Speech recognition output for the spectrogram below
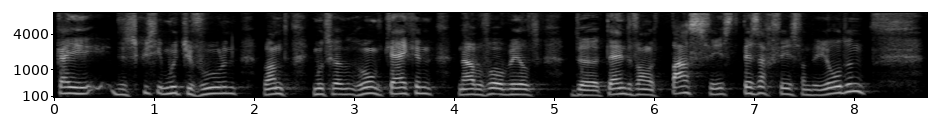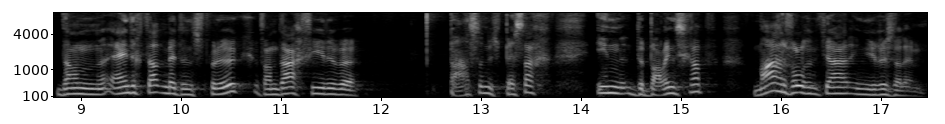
kan je, discussie moet je voeren, want je moet gewoon kijken naar bijvoorbeeld de, het einde van het paasfeest, Pesachfeest van de Joden. Dan eindigt dat met een spreuk. Vandaag vieren we Pasen, dus Pesach, in de ballingschap, maar volgend jaar in Jeruzalem.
